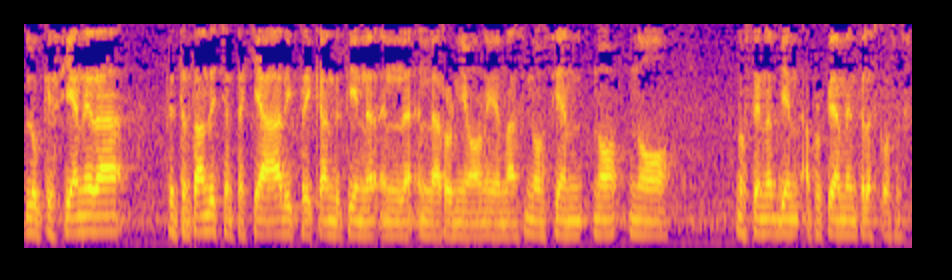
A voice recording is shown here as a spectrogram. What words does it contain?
lo que hacían era, te trataban de chantajear y predicaban de ti en la, en la, en la reunión y demás. No hacían, no, no, no hacían bien apropiadamente las cosas.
